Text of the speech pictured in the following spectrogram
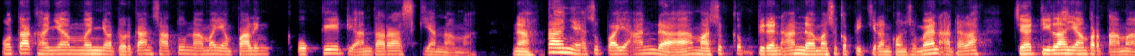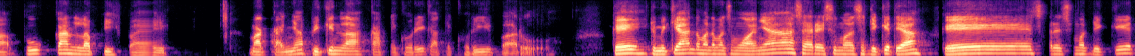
Otak hanya menyodorkan satu nama yang paling oke di antara sekian nama. Nah, caranya supaya Anda masuk ke pikiran Anda, masuk ke pikiran konsumen adalah jadilah yang pertama, bukan lebih baik. Makanya bikinlah kategori-kategori baru. Oke, demikian teman-teman semuanya. Saya resume sedikit ya. Oke, saya resume sedikit.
